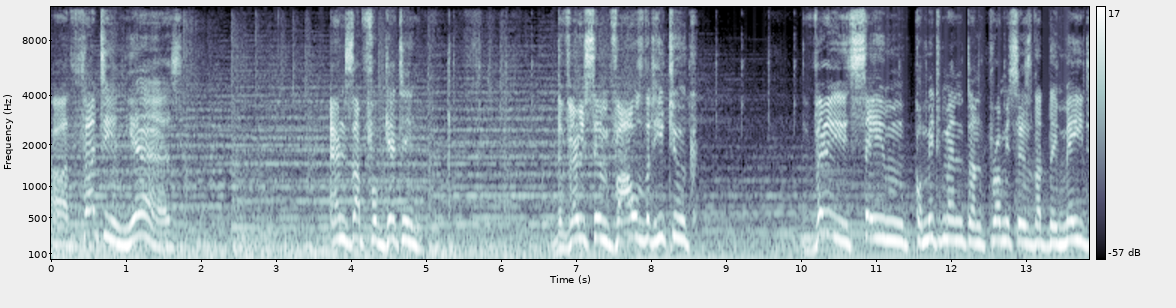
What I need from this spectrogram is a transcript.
uh, 13 years, ends up forgetting the very same vows that he took, the very same commitment and promises that they made.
